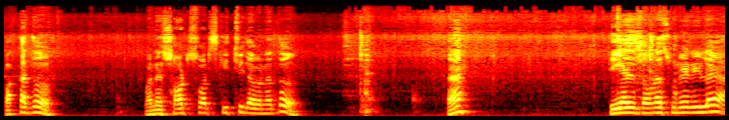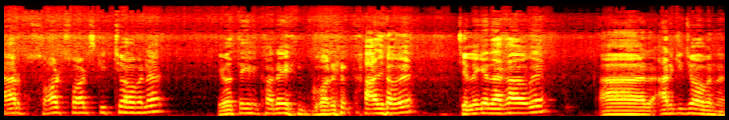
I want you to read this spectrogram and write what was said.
পাক্কা তো? মানে শর্টস শর্টস কিচ্ছু যাবে না তো? হ্যাঁ? ঠিক আছে তোমরা শুনে নিলে আর শর্ট শর্টস কিচ্ছু হবে না। এবার থেকে ঘরে ঘরের কাজ হবে ছেলেকে দেখা হবে আর আর কিছু হবে না।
